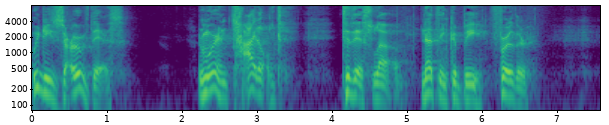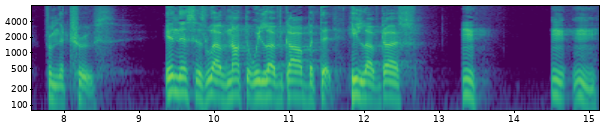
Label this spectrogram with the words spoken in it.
we deserve this. And we're entitled to this love. Nothing could be further from the truth. In this is love, not that we loved God, but that He loved us. Mm. Mm-mm.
